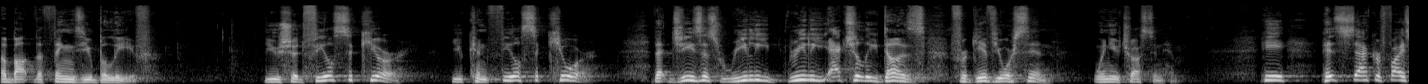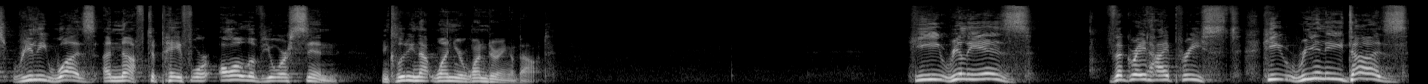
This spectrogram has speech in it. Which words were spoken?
about the things you believe. You should feel secure. You can feel secure that Jesus really, really, actually does forgive your sin when you trust in him. He his sacrifice really was enough to pay for all of your sin, including that one you're wondering about. He really is the great high priest. He really does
